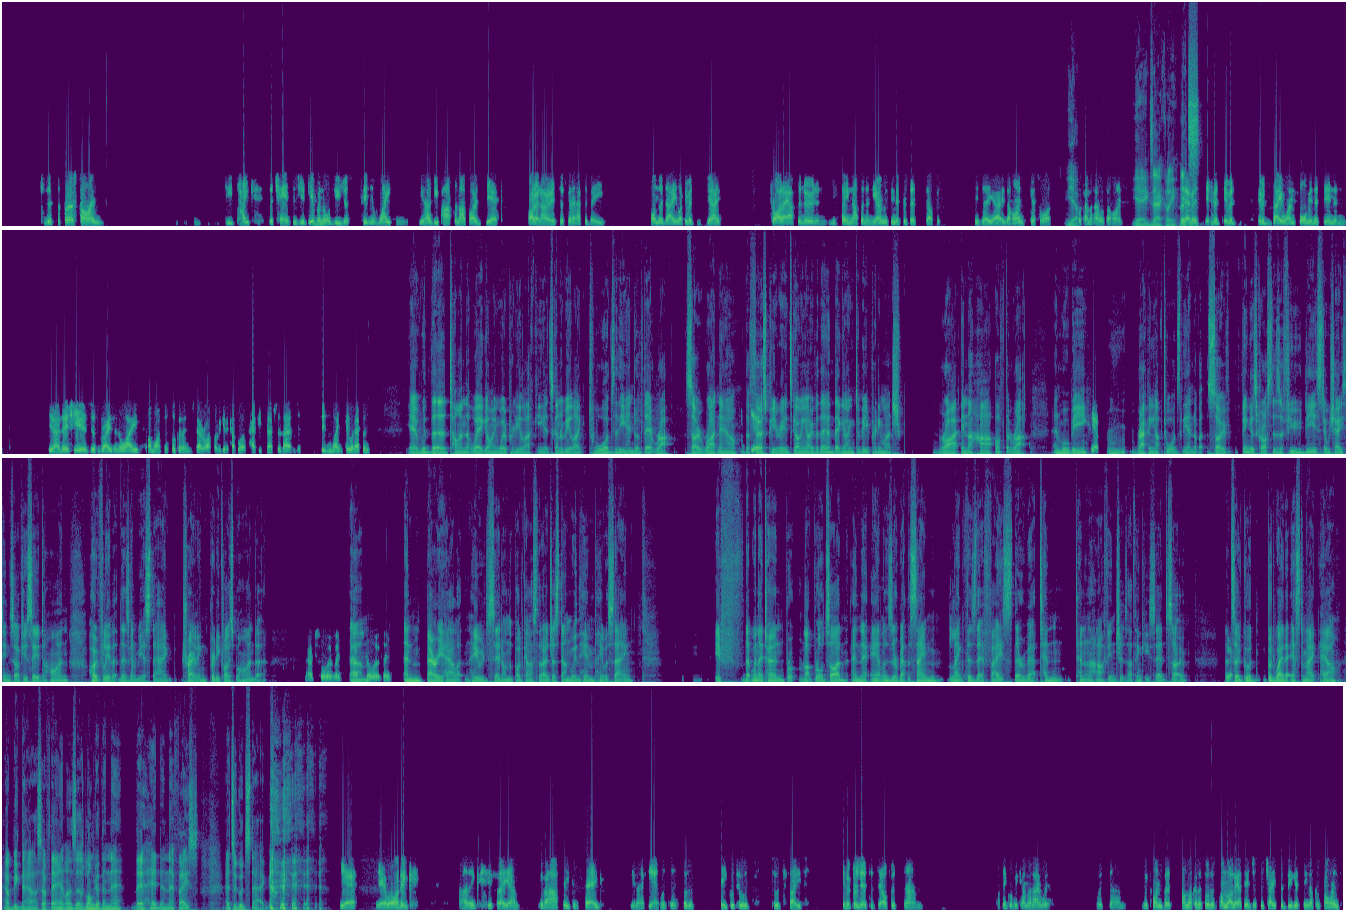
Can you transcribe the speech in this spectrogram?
because it's the first time, do you take the chances you're given, or do you just sit and wait? And you know, do you pass them up? I yeah, I don't know. It's just going to have to be on the day. Like if it's you know Friday afternoon and you've seen nothing, and the only thing that presents itself is is a uh, is a hind. Guess what? yeah, We're coming home with a hind. yeah, exactly. You know, if it if it if it if it's day one, four minutes in, and you know there she is just grazing away, I might just look at it and just go right. Let me get a couple of happy snaps of that, and just sit and wait and see what happens. yeah, with the time that we're going, we're pretty lucky. It's going to be like towards the end of their rut. So right now, the Yeah. first period's going over there. They're going to be pretty much right in the heart of the rut, and we'll be Yep. r- wrapping up towards the end of it. So fingers crossed, there's a few deer still chasing. So if you see a hind, hopefully that there's going to be a stag trailing pretty close behind her. Absolutely, Um, absolutely. and Barry Howlett, he said on the podcast that I just done with him, he was saying if that when they turn bro- like broadside and their antlers are about the same length as their face, they're about 10, 10 and a half inches, I think he said. So that's a good good way to estimate how how big they are. So if their antlers are longer than their their head and their face, it's a good stag. Yeah, yeah. Well, I think I think if a um if a half decent stag, you know, if the antlers are sort of equal to its to its face, if it presents itself, it's um, I think we'll be coming home with with um with one. But I'm not going to sort of I'm not out there just to chase the biggest thing I can find.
